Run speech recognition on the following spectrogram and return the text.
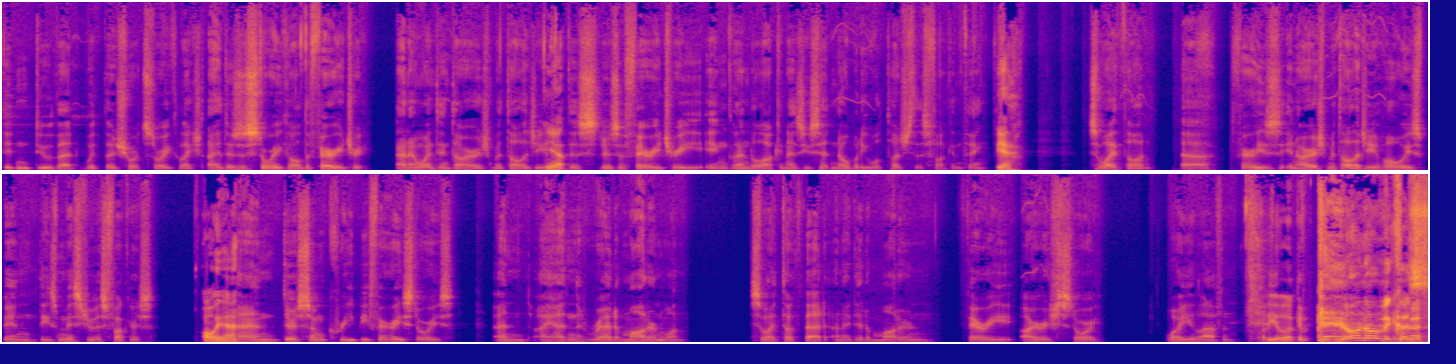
didn't do that with the short story collection. I, there's a story called The Fairy Tree. And I went into Irish mythology about Yeah. this. There's a fairy tree in Glendalough, and as you said, nobody will touch this fucking thing. Yeah. So I thought, uh, fairies in Irish mythology have always been these mischievous fuckers Oh yeah. and there's some creepy fairy stories and i hadn't read a modern one so i took that and i did a modern fairy irish story why are you laughing what are you looking no, no, because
